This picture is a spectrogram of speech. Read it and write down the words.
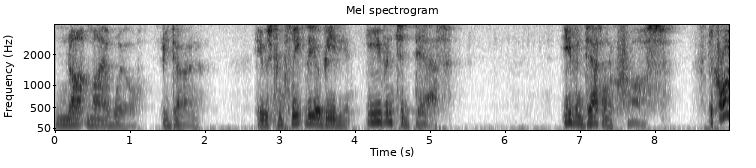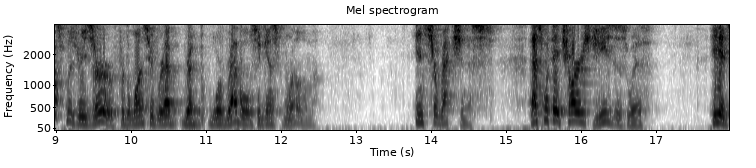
not my will, be done. He was completely obedient, even to death. Even death on a cross. The cross was reserved for the ones who were rebels against Rome, insurrectionists. That's what they charged Jesus with. He had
